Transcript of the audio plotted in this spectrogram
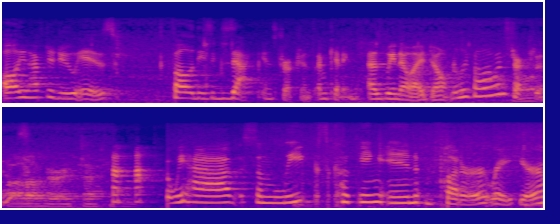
all you have to do is follow these exact instructions. I'm kidding. As we know i don't really follow instructions. Follow her instructions. we have some leeks cooking in butter right here.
